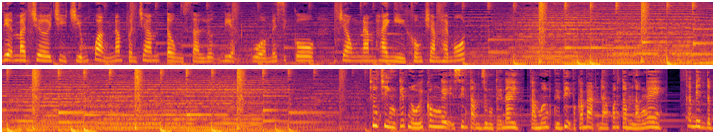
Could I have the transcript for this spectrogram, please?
điện mặt trời chỉ chiếm khoảng 5% tổng sản lượng điện của Mexico trong năm 2021. Chương trình kết nối công nghệ xin tạm dừng tại đây. Cảm ơn quý vị và các bạn đã quan tâm lắng nghe. Các biên tập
